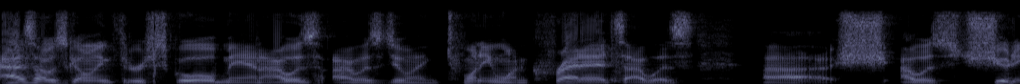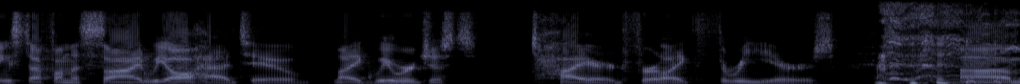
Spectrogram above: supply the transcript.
as i was going through school man i was i was doing 21 credits i was uh sh- i was shooting stuff on the side we all had to like we were just tired for like three years um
